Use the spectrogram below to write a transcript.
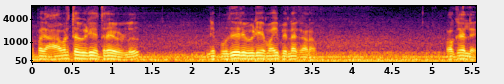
അപ്പോൾ രാവിലത്തെ വീഡിയോ ഇത്രയേ ഉള്ളൂ. ഇനി പുതിയൊരു വീഡിയോയുമായി പിന്നെ കാണാം. ഓക്കെ അല്ലേ?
